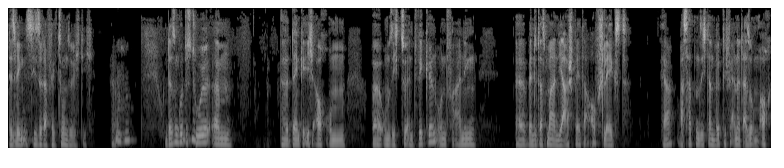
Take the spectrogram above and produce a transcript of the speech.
Deswegen mhm. ist diese Reflexion so wichtig. Ja. Mhm. Und das ist ein gutes mhm. Tool, ähm, äh, denke ich, auch um, äh, um sich zu entwickeln und vor allen Dingen, äh, wenn du das mal ein Jahr später aufschlägst, ja, was hat denn sich dann wirklich verändert? Also um auch,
